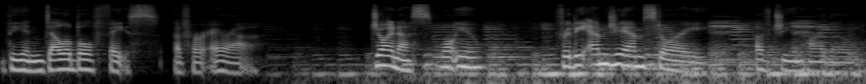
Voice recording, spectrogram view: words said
the indelible face of her era. Join us, won't you, for the MGM story of Jean Harlow.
